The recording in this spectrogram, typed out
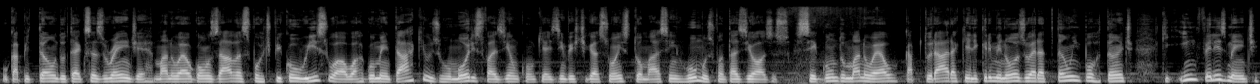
O capitão do Texas Ranger, Manuel Gonzalez, fortificou isso ao argumentar que os rumores faziam com que as investigações tomassem rumos fantasiosos. Segundo Manuel, capturar aquele criminoso era tão importante que, infelizmente,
